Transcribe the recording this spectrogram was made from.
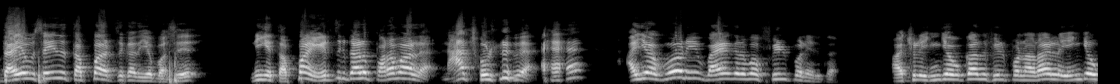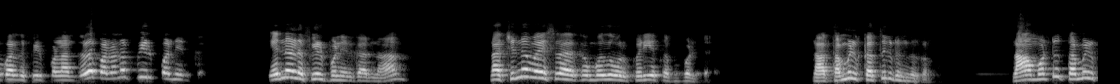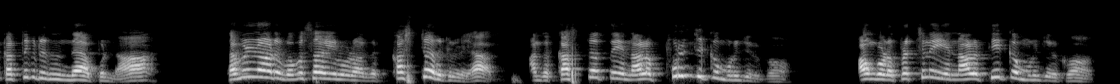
தயவு செய்து தப்பா எடுத்துக்காதீங்க பாஸ் நீங்க தப்பா எடுத்துக்கிட்டாலும் பரவாயில்ல. நான் சொல்லுவேன். ஐயா மோடி பயங்கரமா ஃபீல் பண்ணியிருக்காரு. ஆக்சுவலி இங்க உட்காந்து ஃபீல் பண்ணாரா? இல்ல எங்க உட்காந்து ஃபீல் பண்ணான்னு பண்ணனா ஃபீல் பண்ணியிருக்காரு. என்னென்ன ஃபீல் பண்ணியிருக்காருன்னா நான் சின்ன வயசுல இருக்கும்போது ஒரு பெரிய தப்பு பண்ணிட்டேன். நான் தமிழ் கத்துக்கிட்டு இருந்திருக்கணும். நான் மட்டும் தமிழ் கத்துக்கிட்டு இருந்தேன் அப்படின்னா தமிழ்நாடு விவசாயிகளோட அந்த கஷ்டம் இருக்கு இல்லையா? அந்த கஷ்டத்தை என்னால் புரிஞ்சுக்க முடிஞ்சிருக்கும். அவங்களோட பிரச்சனையை என்னால் தீர்க்க முடிஞ்சிருக்கும்.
